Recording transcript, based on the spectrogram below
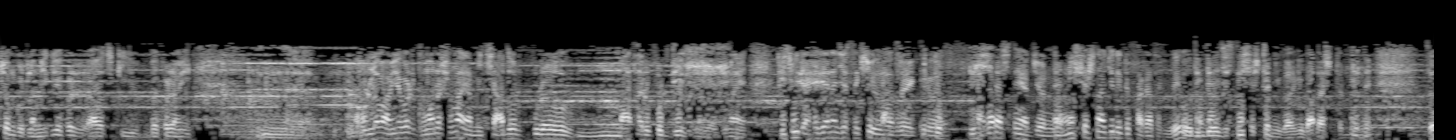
চমক উঠলাম যে কি ব্যাপার আওয়াজ কি ব্যাপার আমি ঘুরলাম আমি আবার ঘুমানোর সময় আমি চাদর পুরো মাথার উপর দিয়ে ঘুমিয়েছি মানে কিছুই দেখা যায় না যে একটু নিঃশ্বাস নেওয়ার জন্য। নিঃশ্বাস নেওয়ার জন্য একটু ফাঁকা থাকবে ওদিক দিয়ে just নিঃশ্বাসটা নিবো আর কি বাতাসটার জন্য তো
